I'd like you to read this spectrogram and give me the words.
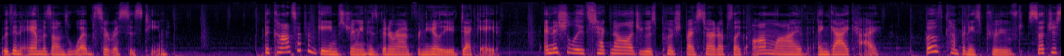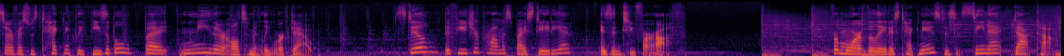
within Amazon's web services team. The concept of game streaming has been around for nearly a decade. Initially, the technology was pushed by startups like OnLive and Gaikai. Both companies proved such a service was technically feasible, but neither ultimately worked out. Still, the future promised by Stadia isn't too far off. For more of the latest tech news, visit cnet.com.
